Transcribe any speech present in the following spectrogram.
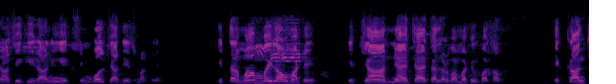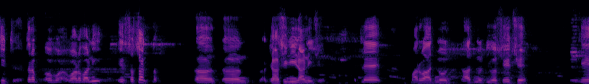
ઝાંસી કી રાની એક સિમ્બોલ છે આ દેશ માટે. એ તમામ મહિલાઓ માટે કે જ્યાં અન્યાય થાય ત્યાં લડવા માટે ઊભા થાવ એક ક્રાંતિ તરફ વાળવાની એક સશક્ત ઝાંસીની રાણી છે. એટલે મારો આજનો આજનો દિવસ એ છે કે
